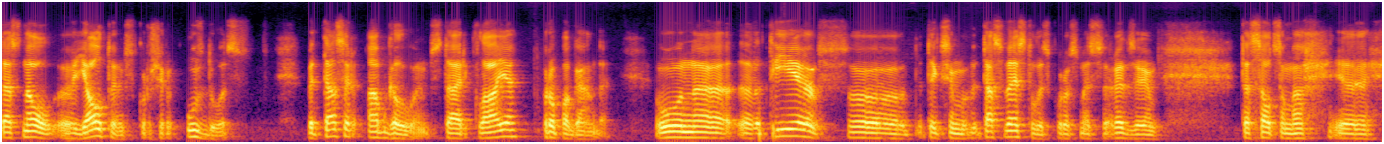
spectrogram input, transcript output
tas nav jautājums, kurš ir uzdos, bet tas ir apgalvojums, tā ir klāja propaganda. Un uh, tie, uh, teiksim, tas vēstules, kuras mēs redzējām, tā saucamā uh,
